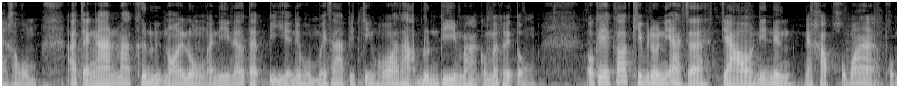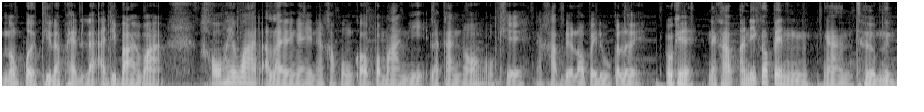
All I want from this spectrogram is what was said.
นะครับผมอาจจะงานมากขึ้นหรือน้อยลงอันนี้แล้วแต่ปีอันนี้ผมไม่ทราบจริงๆเพราะว่าถามรุ่นพี่มาก็ไม่เคยตรง โอเค ก็คลิปวิดีโอนี้อาจจะยาวนิดนึงนะครับ เพราะว่าผมต้องเปิดทีละแผ่นและอธิบายว่าเขาให้วาดอะไรยังไงนะครับ ผมก็ประมาณนี้แล้วกันเนาะโอเคนะครับเดี๋ยวเราไปดูกันเลยโอเคนะครับอันนี้ก็เป็นงานเทอมหนึ่ง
